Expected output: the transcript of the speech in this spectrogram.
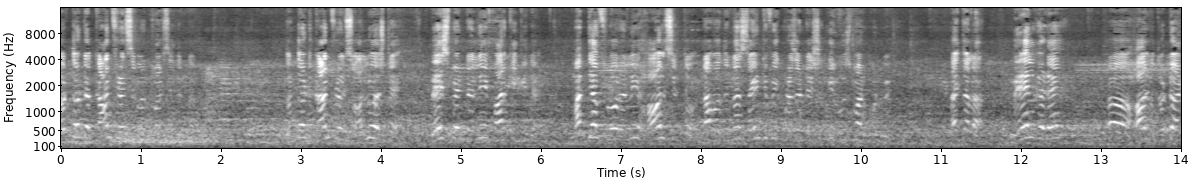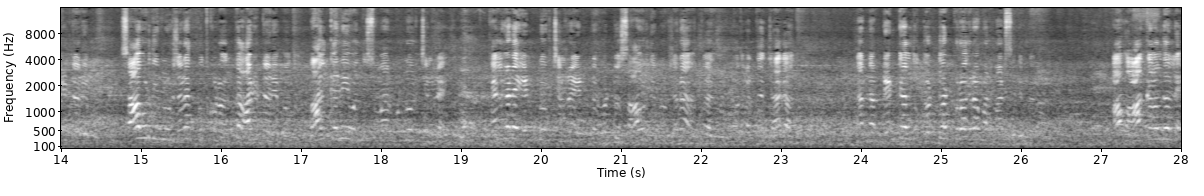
ದೊಡ್ಡ ದೊಡ್ಡ ಕಾನ್ಫರೆನ್ಸ್ಗಳನ್ನು ಮಾಡಿಸಿದ್ದೀನಿ ನಾನು. ದೊಡ್ಡ ದೊಡ್ಡ ಕಾನ್ಫರೆನ್ಸು ಅಲ್ಲೂ ಅಷ್ಟೇ. ಬೇಸ್ಮೆಂಟಲ್ಲಿ ಪಾರ್ಕಿಂಗ್ ಇದೆ. ಮಧ್ಯ ಫ್ಲೋರಲ್ಲಿ ಹಾಲ್ಸ್ ಇತ್ತು ನಾವು ಅದನ್ನು ಸೈಂಟಿಫಿಕ್ ಪ್ರೆಸೆಂಟೇಷನ್ಗೆ ಯೂಸ್ ಮಾಡಿಕೊಂಡ್ವಿ. ಆಯ್ತಲ್ಲ? ಮೇಲ್ಗಡೆ ಹಾಲ್ ದೊಡ್ಡ ಆಡಿಟೋರಿಯಂ ಸಾವಿರದ ಇನ್ನೂರು ಜನ ಕೂತ್ಕೊಳ್ಳುವಂಥ ಆಡಿಟೋರಿಯಂ ಅದು. ಬಾಲ್ಕನಿ ಒಂದು ಸುಮಾರು ಮುನ್ನೂರು ಚಿಲ್ಲರೆ ಕೆಳಗಡೆ ಎಂಟುನೂರು ಚಿಲ್ಲರೆ ಎಂಟು ಒಟ್ಟು ಸಾವಿರದ ಇನ್ನೂರು ಜನ ಜಾಗ ಅದು. ನಾನು ನಮ್ಮ ಡೆಂಟಲ್ದು ದೊಡ್ಡ ದೊಡ್ಡ ಪ್ರೋಗ್ರಾಮ್ ಅಲ್ಲಿ ಮಾಡಿಸಿದ್ದೀನಿ ನಾನು. ಅವು ಆ ಕಾಲದಲ್ಲೇ.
